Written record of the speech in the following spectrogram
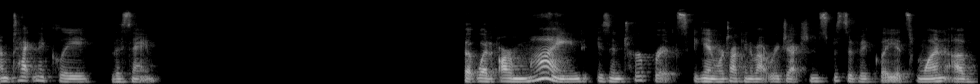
I'm technically the same. But what our mind is interprets, again, we're talking about rejection specifically, it's one of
